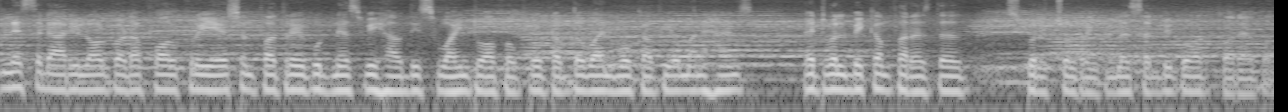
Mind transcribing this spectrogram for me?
Blessed are you, Lord God of all creation, for your goodness we have this wine to offer fruit of the vine, work of human hands. It will become for us the spiritual drink. Blessed be God forever.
